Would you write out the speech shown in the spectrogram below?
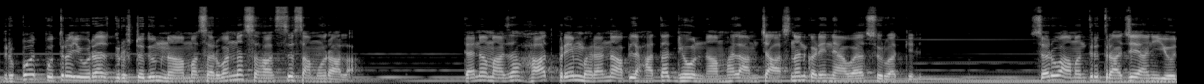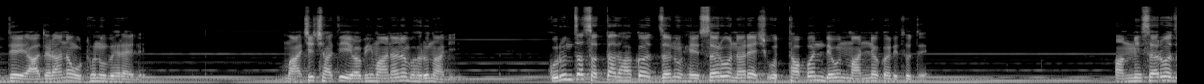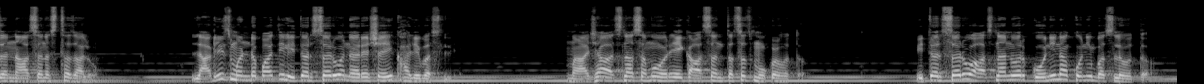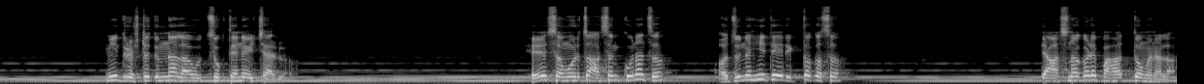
द्रुपद पुत्र युवराज दृष्टदुम्न आम्हा सर्वांना सहस्य सामोर आला. त्यानं माझा हात प्रेमभरानं आपल्या हातात घेऊन आम्हाला आमच्या आसनांकडे न्यावयास सुरुवात केली. सर्व आमंत्रित राजे आणि योद्धे आदरानं उठून उभे राहिले. माझी छाती अभिमानानं भरून आली. कुरूंचा सत्ता धाकत जणू हे सर्व नरेश उत्थापन देऊन मान्य करीत होते. आम्ही सर्वजण आसनस्थ झालो. लागलीच मंडपातील इतर सर्व नरेशही खाली बसले. माझ्या आसनासमोर एक आसन तसंच मोकळं होतं. इतर सर्व आसनांवर कोणी ना कोणी बसलं होतं. मी दृष्टदुम्नाला उत्सुकतेने विचारलं. हे समोरचं आसन कुणाचं? अजूनही ते रिक्त कसं? त्या आसनाकडे पाहत तो म्हणाला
